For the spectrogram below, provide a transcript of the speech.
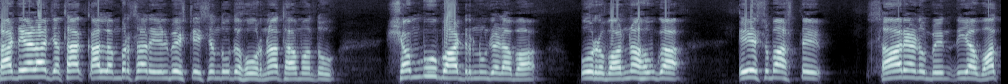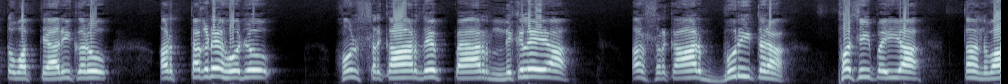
ਸਾਡੇ ਵਾਲਾ ਜਥਾ ਕੱਲ ਅੰਮ੍ਰਿਤਸਰ ਰੇਲਵੇ ਸਟੇਸ਼ਨ ਤੋਂ ਤੇ ਹੋਰਨਾਂ ਥਾਵਾਂ ਤੋਂ ਸ਼ੰਭੂ ਬਾਰਡਰ ਨੂੰ ਜਿਹੜਾ ਵਾ, ਉਹ ਰਵਾਨਾ ਹੋਊਗਾ। ਇਸ ਵਾਸਤੇ ਸਾਰਿਆਂ ਨੂੰ ਬੇਨਤੀ ਆ, ਵੱਧ ਤੋਂ ਵੱਧ ਤਿਆਰੀ ਕਰੋ ਔਰ ਤਗੜੇ ਹੋ ਜਾਓ। ਹੁਣ ਸਰਕਾਰ ਦੇ ਪੈਰ ਨਿਕਲੇ ਆ ਔਰ ਸਰਕਾਰ ਬੁਰੀ ਤਰ੍ਹਾਂ ਫਸੀ ਪਈ ਆ। ਧੰਨਵਾਦ।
